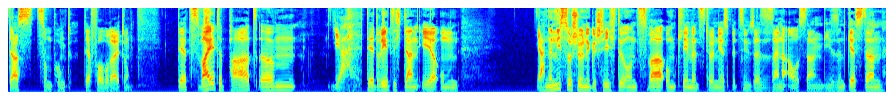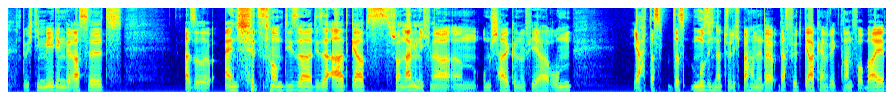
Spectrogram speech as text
Das zum Punkt der Vorbereitung. Der zweite Part ähm, ja, der dreht sich dann eher um ja, eine nicht so schöne Geschichte und zwar um Clemens Tönnies bzw. seine Aussagen. Die sind gestern durch die Medien gerasselt. Also ein Shitstorm dieser, dieser Art gab es schon lange nicht mehr ähm, um Schalke 04 herum. Ja, das, das muss ich natürlich behandeln, da, da führt gar kein Weg dran vorbei.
